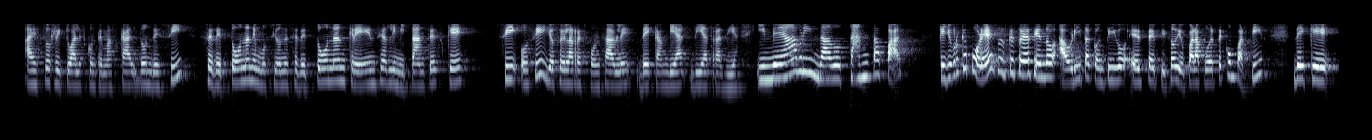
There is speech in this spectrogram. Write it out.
a estos rituales con temazcal donde sí se detonan emociones, se detonan creencias limitantes que sí o sí yo soy la responsable de cambiar día tras día. Y me ha brindado tanta paz que yo creo que por eso es que estoy haciendo ahorita contigo este episodio, para poderte compartir de que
